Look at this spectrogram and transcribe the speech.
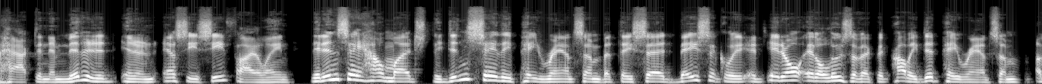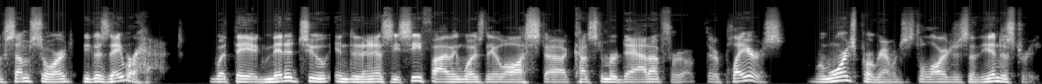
hacked and admitted it in an SEC filing. They didn't say how much. They didn't say they paid ransom, but they said basically it, it all it elusive. They probably did pay ransom of some sort because they were hacked. What they admitted to into an SEC filing was they lost uh, customer data for their players rewards program, which is the largest in the industry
